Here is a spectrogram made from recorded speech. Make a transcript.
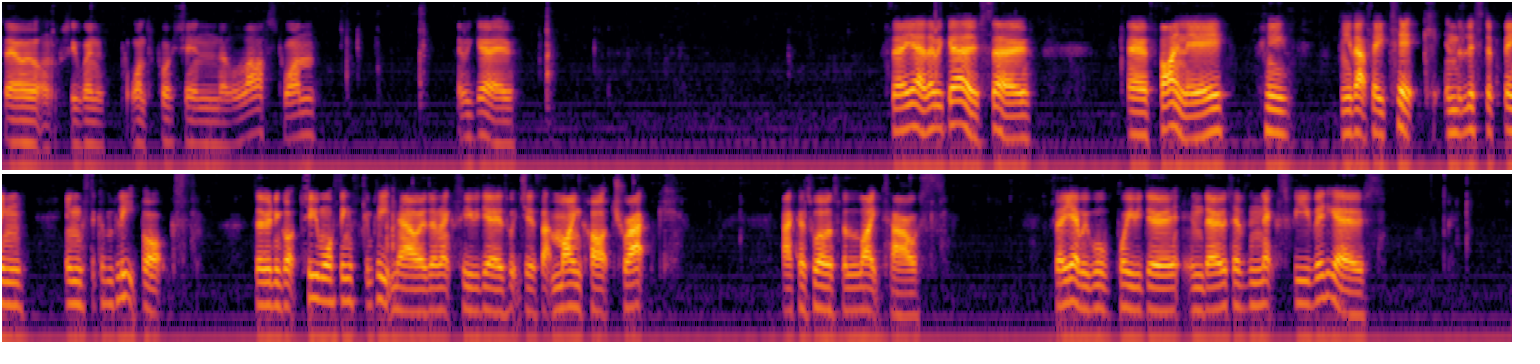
So obviously we're going to want to push in the last one. There we go. So yeah, there we go. So uh, finally, he, he that's a tick in the list of thing, things to complete box. So we've only got two more things to complete now in the next few videos, which is that minecart track, as well as the lighthouse. So yeah, we will probably do in those over the next few videos.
